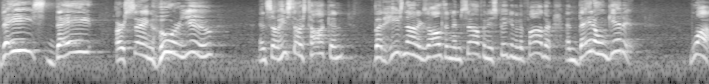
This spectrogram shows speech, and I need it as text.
They, they are saying, Who are you? And so he starts talking, but he's not exalting himself and he's speaking to the Father, and they don't get it. Why?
